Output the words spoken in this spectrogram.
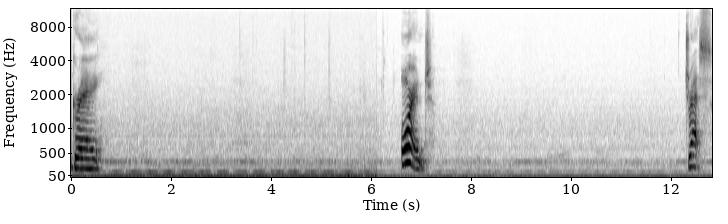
Gray orange. Dress.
